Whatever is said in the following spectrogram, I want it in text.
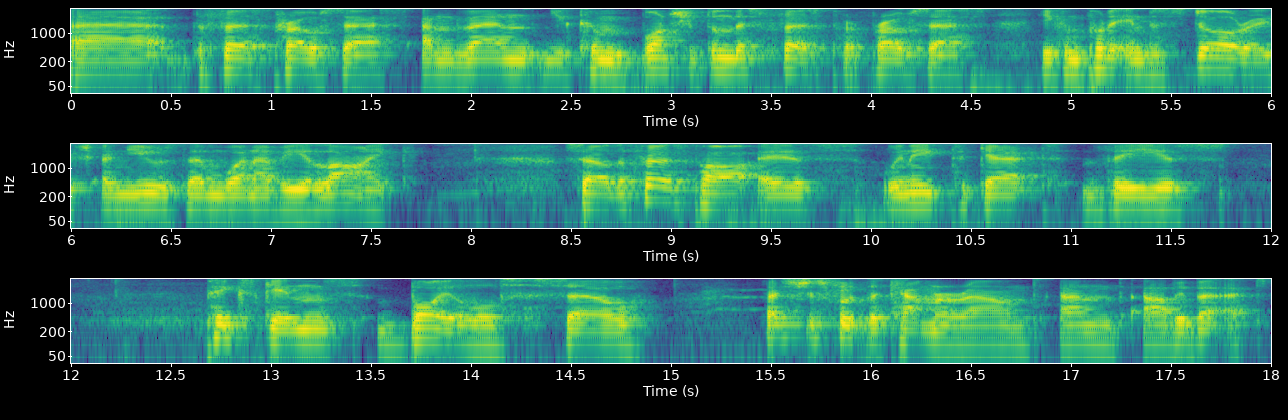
uh, the first process and then you can once you've done this first process you can put it into storage and use them whenever you like. So the first part is we need to get these pig skins boiled. So let's just flip the camera around and I'll be better to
